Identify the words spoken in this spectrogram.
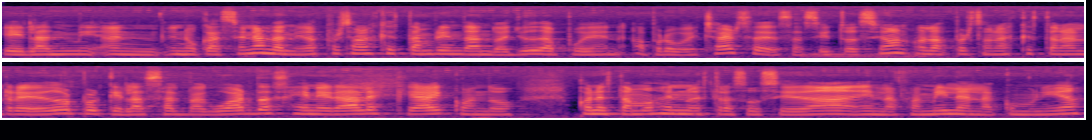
eh, en, ocasiones las mismas personas que están brindando ayuda pueden aprovecharse de esa situación o las personas que están alrededor porque las salvaguardas generales que hay cuando, cuando estamos en nuestra sociedad, en la familia, en la comunidad,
